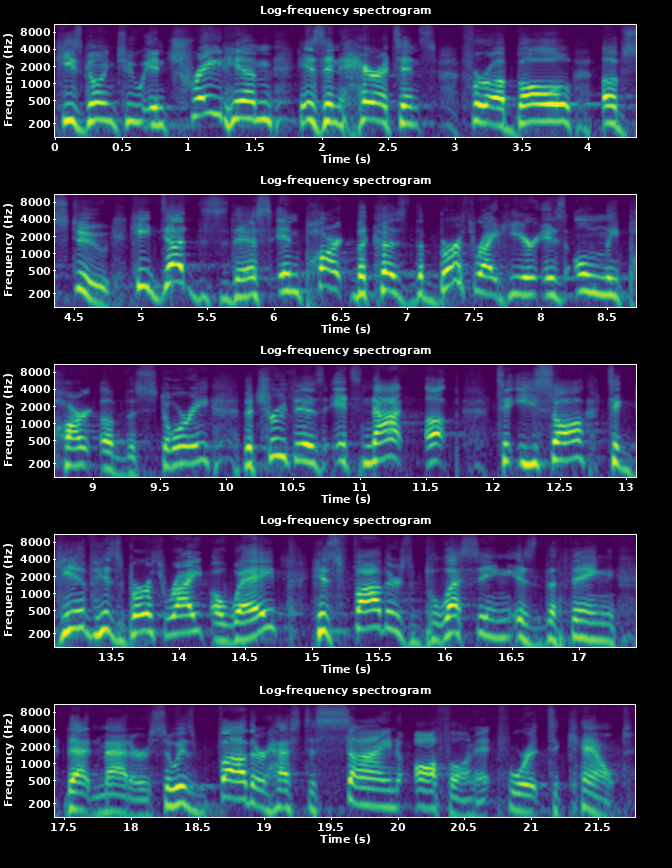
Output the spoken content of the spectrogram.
he's going to trade him his inheritance for a bowl of stew. He does this in part because the birthright here is only part of the story. The truth is, it's not up to Esau to give his birthright away. His father's blessing is the thing that matters. So his father has to sign off on it for it to count.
